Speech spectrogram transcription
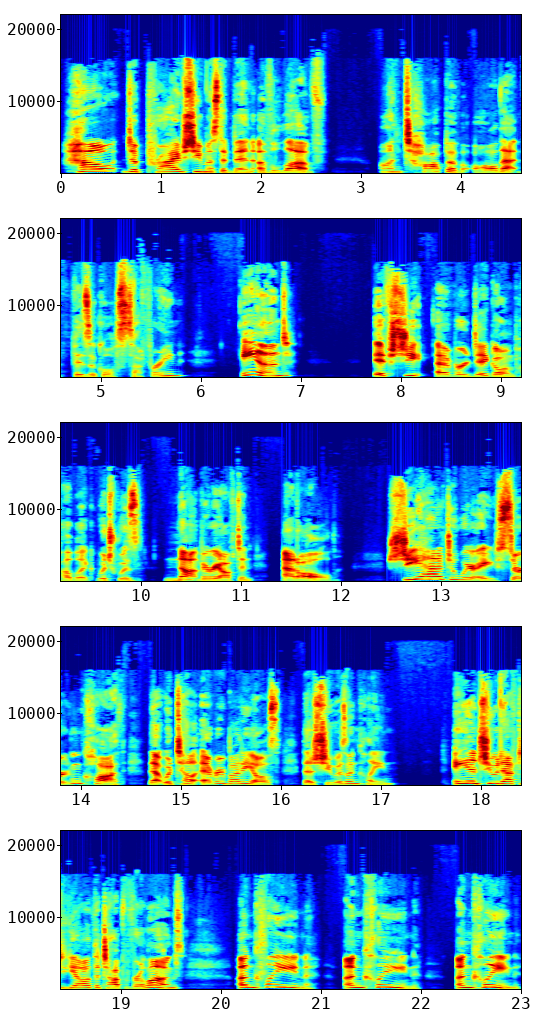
how deprived she must have been of love on top of all that physical suffering? And if she ever did go in public, which was not very often at all, she had to wear a certain cloth that would tell everybody else that she was unclean. And she would have to yell at the top of her lungs, unclean, unclean, unclean.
